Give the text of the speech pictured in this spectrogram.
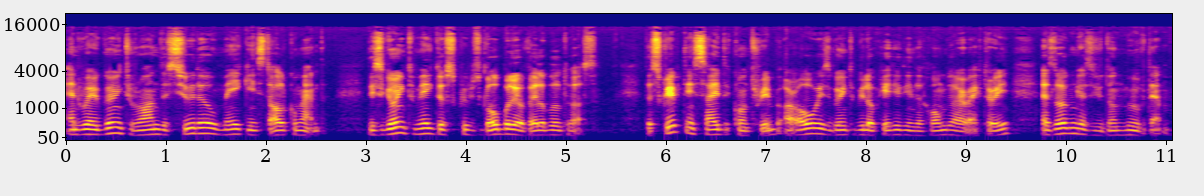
and we are going to run the sudo make install command. This is going to make those scripts globally available to us. The scripts inside the contrib are always going to be located in the home directory as long as you don't move them.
